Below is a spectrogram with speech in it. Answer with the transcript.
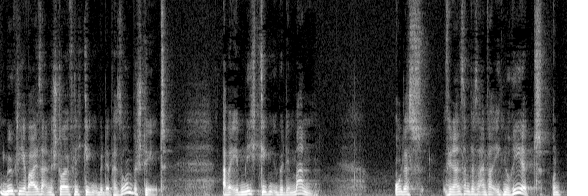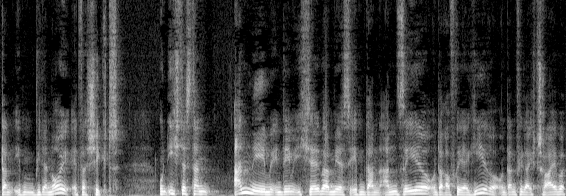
möglicherweise eine Steuerpflicht gegenüber der Person besteht, aber eben nicht gegenüber dem Mann, und das Finanzamt das einfach ignoriert und dann eben wieder neu etwas schickt, und ich das dann annehme, indem ich selber mir es eben dann ansehe und darauf reagiere und dann vielleicht schreibe,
